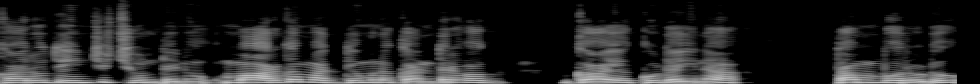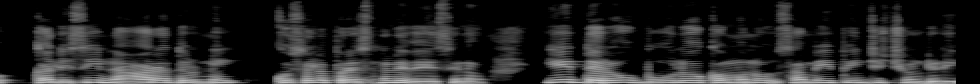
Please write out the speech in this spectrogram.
కరుదించుచుండెను. మార్గమధ్యమున గంధర్వ గాయకుడైన తంబురుడు కలిసి నారదుడిని కుశల ప్రశ్నలు వేసెను. ఇద్దరు భూలోకమును సమీపించుచుండిరి.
